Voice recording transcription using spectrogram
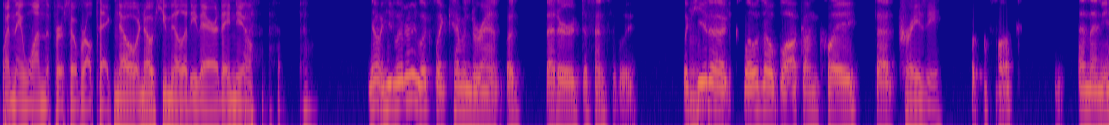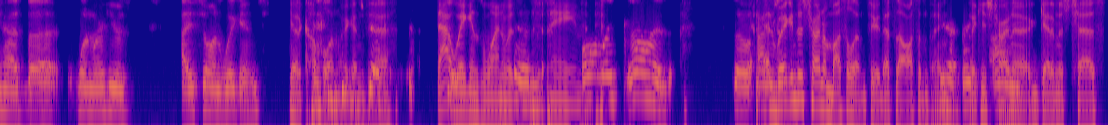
when they won the first overall pick. No, no humility there. They knew. No, he literally looks like Kevin Durant, but better defensively. Like mm. he had a closeout block on Klay that crazy. What the fuck? And then he had the one where he was ISO on Wiggins. He had a couple on Wiggins, yeah. That Wiggins one was insane. Oh my god. So and, and just, Wiggins is trying to muscle him too. That's the awesome thing. Yeah, like, like, he's trying um, to get in his chest.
